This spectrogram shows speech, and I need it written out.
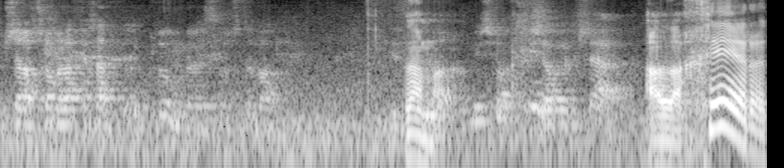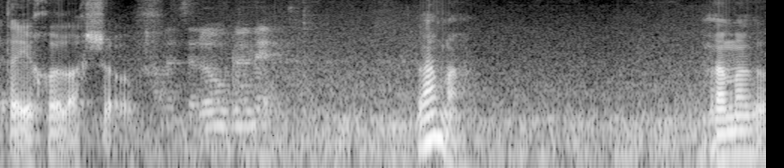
אפשר לחשוב על אף אחד כלום בסופו של דבר. למה? על אחר אתה יכול לחשוב. אבל זה לא הוא באמת. למה? למה לא?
